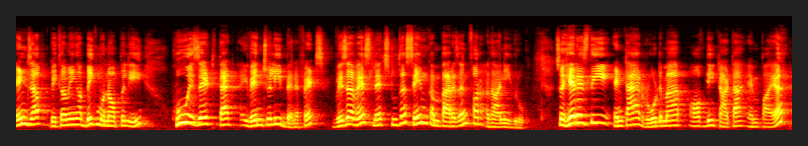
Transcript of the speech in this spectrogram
ends up becoming a big monopoly who is it that eventually benefits? Vis-a-vis, let's do the same comparison for Adani Group. So here is the entire roadmap of the Tata Empire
